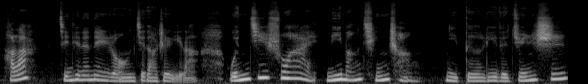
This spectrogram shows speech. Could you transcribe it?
好啦，今天的内容就到这里啦。文姬说爱，迷茫情场，你得力的军师。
